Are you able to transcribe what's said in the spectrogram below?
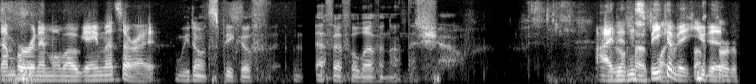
number an MMO game, that's all right. We don't speak of FF11 on this show. I It didn't speak like, of it. You did. Sort of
